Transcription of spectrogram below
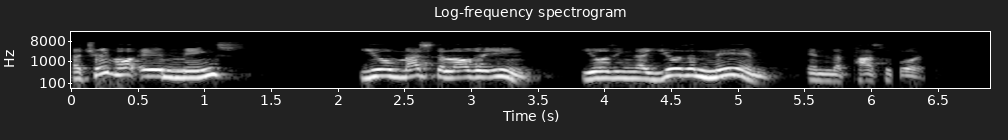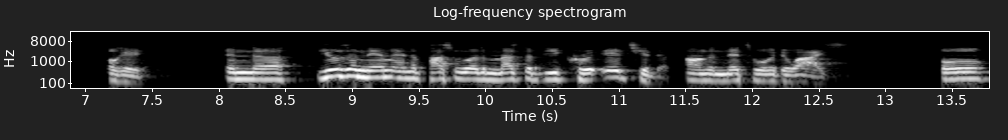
The triple A means you must log in using the username and the password. Okay, and the username and the password must be created on the network device or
